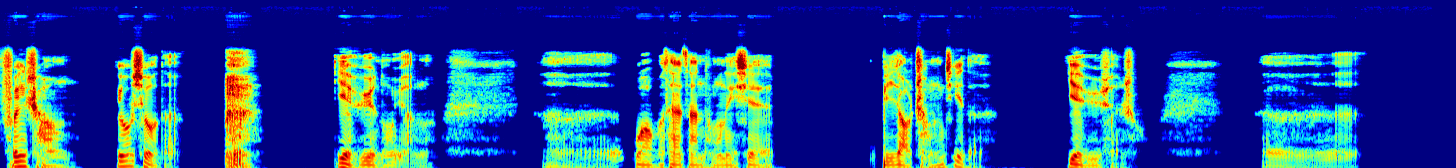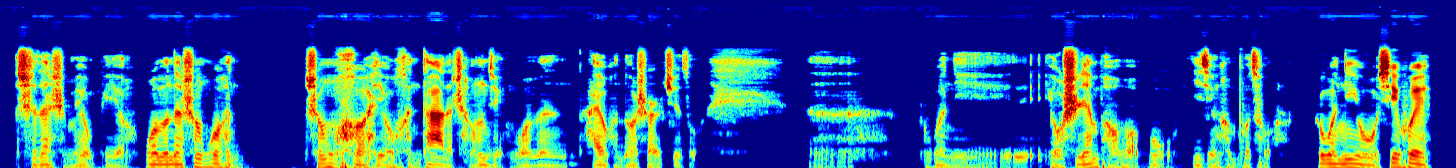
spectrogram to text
非常优秀的 业余运动员了。呃，我不太赞同那些比较成绩的业余选手，呃，实在是没有必要。我们的生活很，生活有很大的场景，我们还有很多事儿去做。嗯，如果你有时间跑跑步，已经很不错了。如果你有机会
